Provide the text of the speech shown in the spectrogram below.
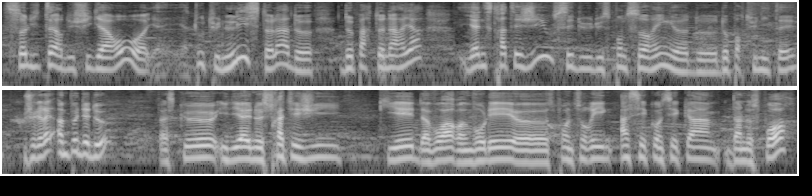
solitaire du Figaro. Il y a, toute une liste là de, partenariats. Il y a une stratégie ou c'est du, sponsoring euh, d'opportunités? Je dirais un peu des deux, parce qu'il y a une stratégie qui est d'avoir un volet euh, sponsoring assez conséquent dans le sport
